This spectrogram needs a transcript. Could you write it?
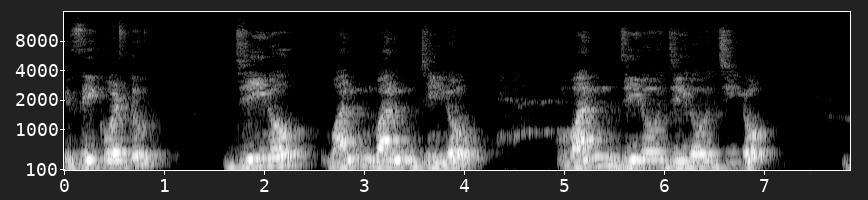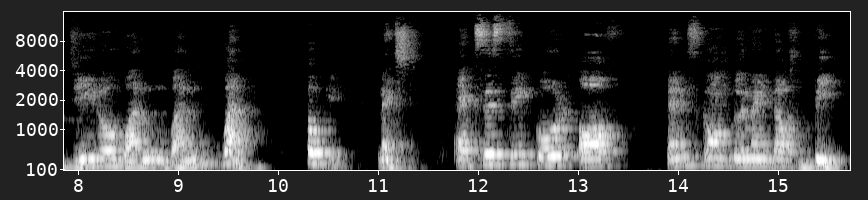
is equal to 0, 1, 1, 0, 1, 0, 0, 0, 0 1 1 1 okay next. Excess3 code of tens complement of b.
